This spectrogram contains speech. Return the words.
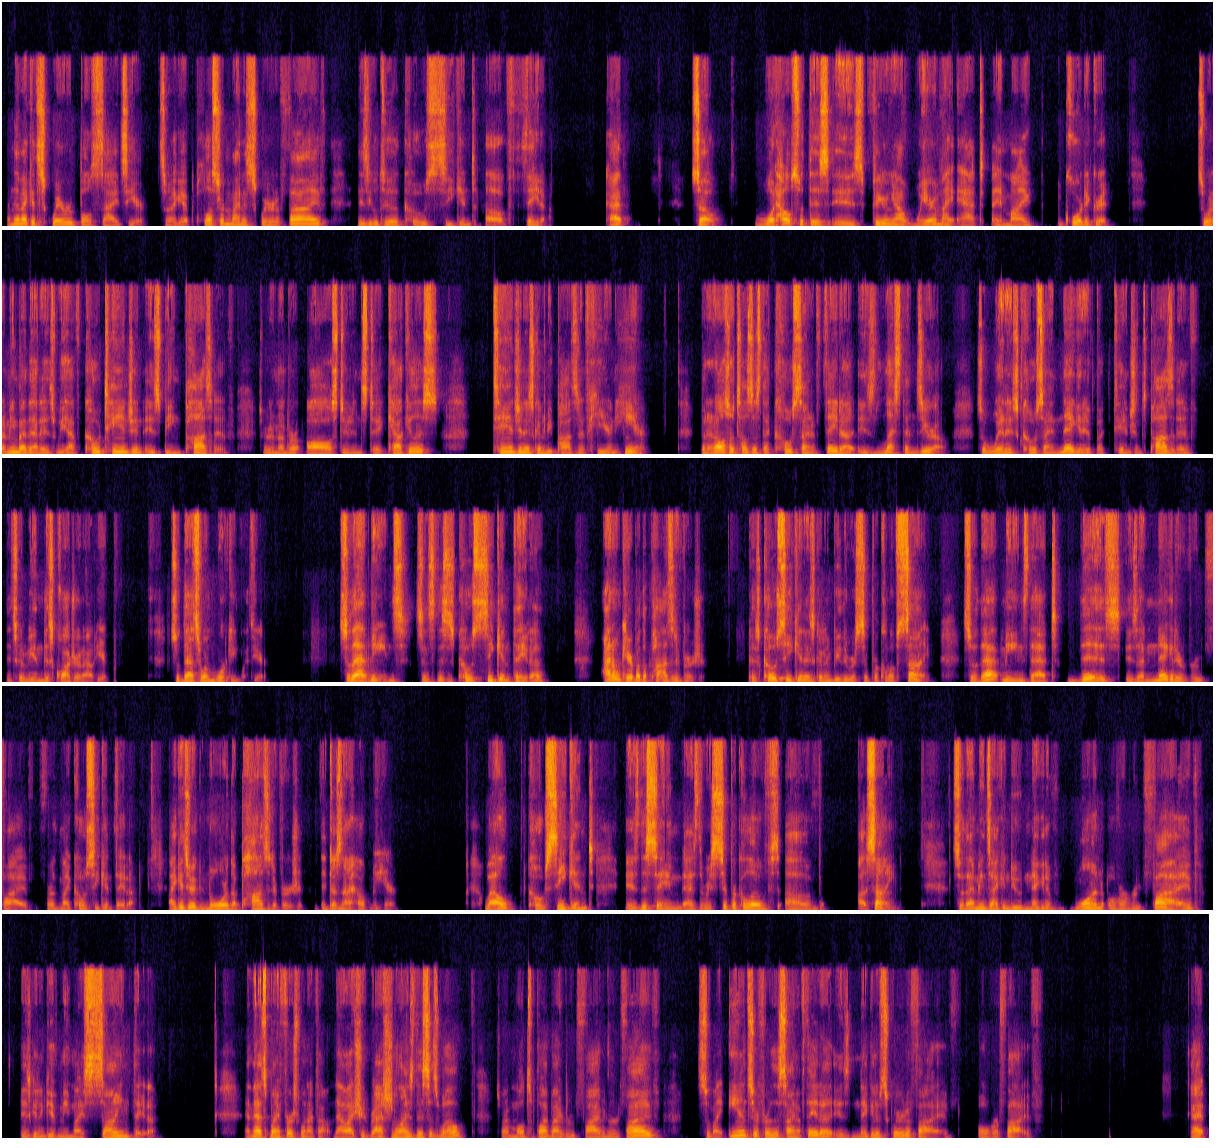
And then I could square root both sides here. So I get plus or minus square root of 5 is equal to cosecant of theta. Okay. So what helps with this is figuring out where am I at in my coordinate grid. So what I mean by that is we have cotangent is being positive. So remember, all students take calculus. Tangent is going to be positive here and here. But it also tells us that cosine of theta is less than zero. So when it's cosine negative, but tangent's positive, it's going to be in this quadrant out here. So that's what I'm working with here. So that means, since this is cosecant theta, I don't care about the positive version because cosecant is going to be the reciprocal of sine. So that means that this is a negative root 5 for my cosecant theta. I get to ignore the positive version. It does not help me here. Well, cosecant is the same as the reciprocal of, of a sine. So that means I can do negative 1 over root 5 is going to give me my sine theta. And that's my first one I found. Now I should rationalize this as well. So I multiply by root 5 and root 5. So my answer for the sine of theta is negative square root of 5 over 5. Okay.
